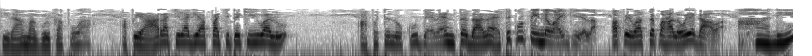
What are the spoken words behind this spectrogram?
සිරා මගුල් කපුවා අපේ ආරච්චිලගේ අප්පච්චිට කීවලු අපට ලොකු දෙවන්ත දාලා ඇටකුත් ඉන්නවයි කියලා. අපේ වත්ත පහල ඔය ගාවා. අනේ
